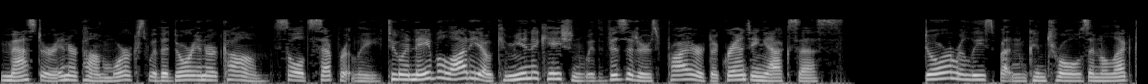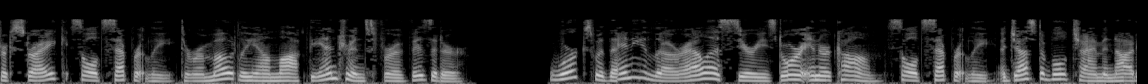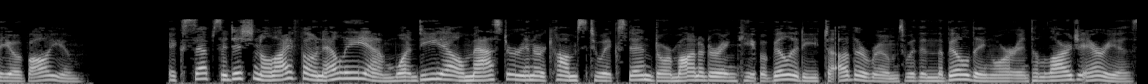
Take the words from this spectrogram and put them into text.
Master Intercom works with a door intercom, sold separately, to enable audio communication with visitors prior to granting access. Door release button controls an electric strike, sold separately, to remotely unlock the entrance for a visitor. Works with any LE series door intercom, sold separately, adjustable chime and audio volume. Accepts additional Aiphone LEM1DL master intercoms to extend door monitoring capability to other rooms within the building or into large areas.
